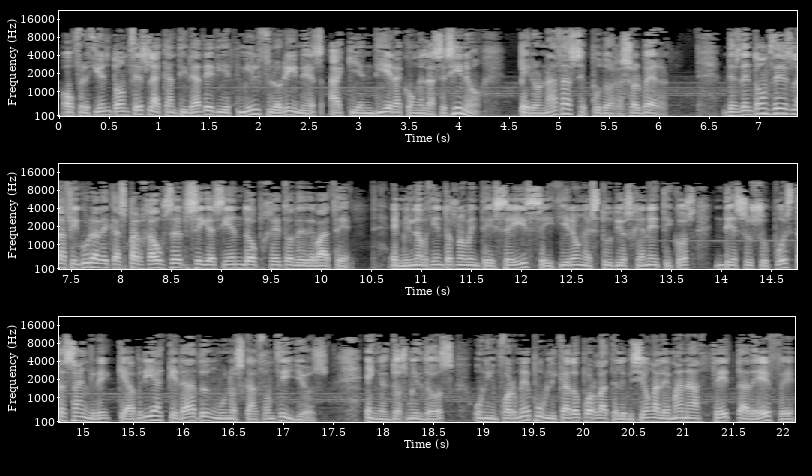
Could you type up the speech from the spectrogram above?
ofreció entonces la cantidad de 10.000 florines a quien diera con el asesino, pero nada se pudo resolver. Desde entonces, la figura de Caspar Hauser sigue siendo objeto de debate. En 1996 se hicieron estudios genéticos de su supuesta sangre que habría quedado en unos calzoncillos. En el 2002, un informe publicado por la televisión alemana ZDF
